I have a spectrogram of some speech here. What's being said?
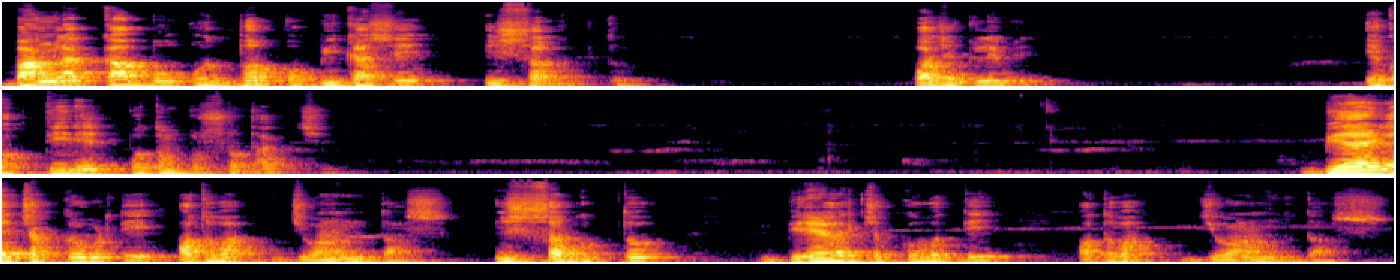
বাংলা কাব্য উদ্ভব ও বিকাশে ঈশ্বরগুপ্ত। পজিটিভ একক তিনের প্রথম প্রশ্ন থাকছে। বিরাইলাল চক্রবর্তী অথবা জীবনানন্দ দাস। ঈশ্বর গুপ্ত বিরাইলাল চক্রবর্তী অথবা জীবনানন্দ দাস।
